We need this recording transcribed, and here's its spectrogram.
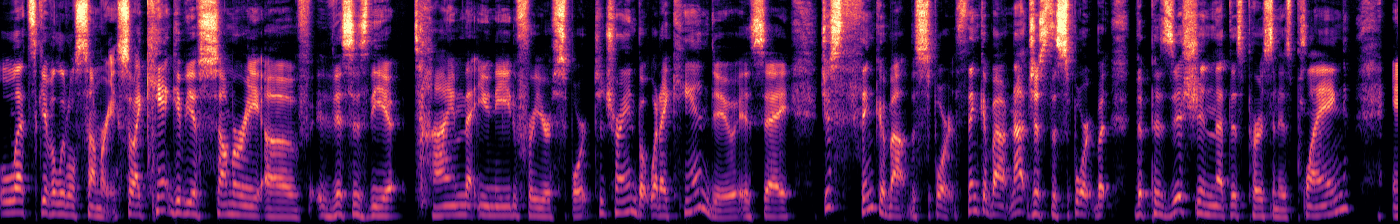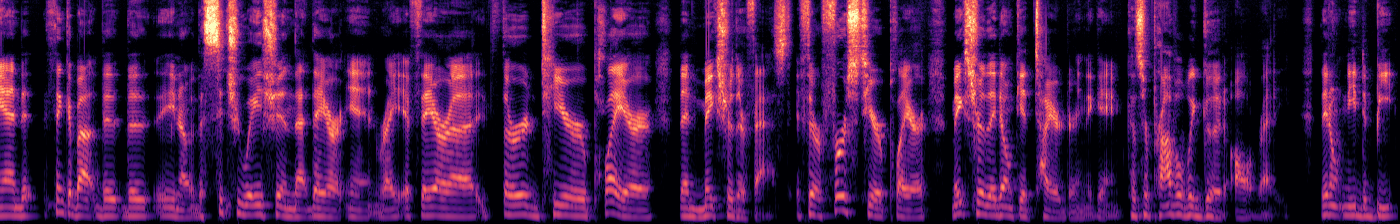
let's give a little summary. So I can't give you a summary of this is the time that you need for your sport to train, but what I can do is say, just think about the sport. Think about not just the sport, but the position that this person is playing and think about the, the, you know, the situation that they are in, right? If they are a third tier player, then make sure they're fast. If they're a first tier player, make sure they don't get tired during the game because they're probably good already. They don't need to beat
